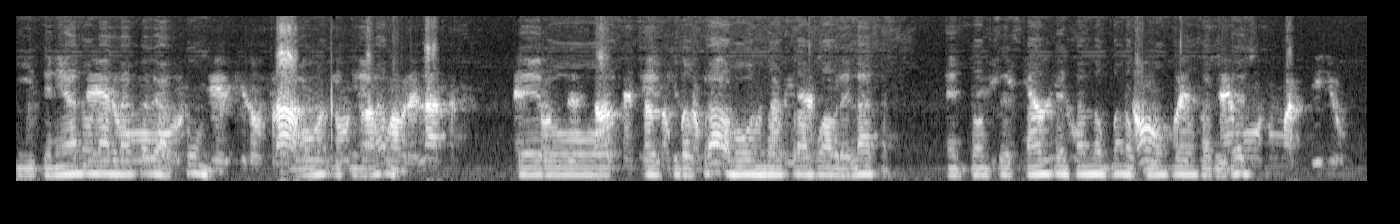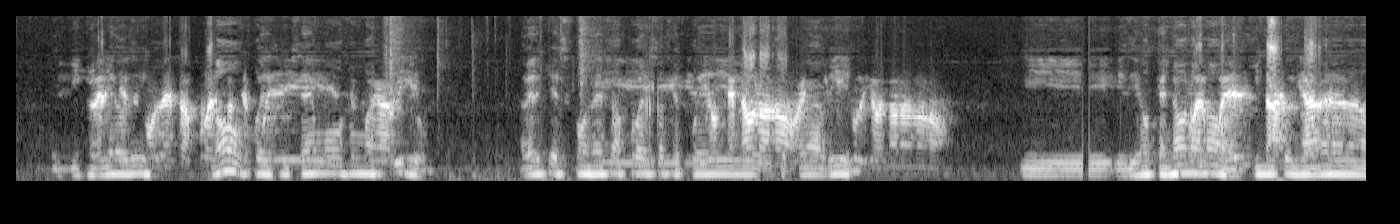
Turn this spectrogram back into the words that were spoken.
Y tenían una Pero lata de atún. el que lo trajo y no tenían trajo hambre. abrelatas. Pero el que lo trajo no trajo abrelatas. Entonces estaban pensando, bueno, ¿cómo no, pues podemos abrir eso? un martillo. El ingeniero dijo, no, pues puede- usemos se un martillo. A ver que es con esa fuerza se y puede, dijo que no, no, se no, puede abrir. dijo, no, no, no, no. Y, y dijo que no, no, Pues no, el químico dijo, no, no, no.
